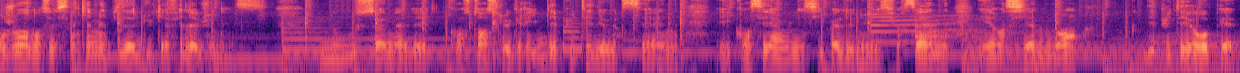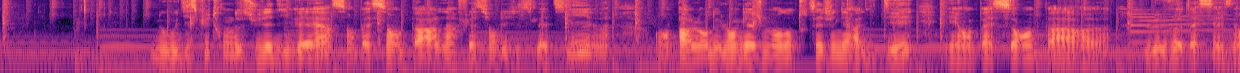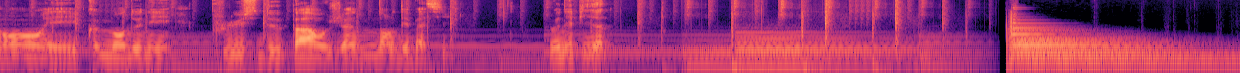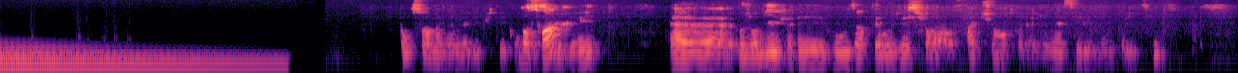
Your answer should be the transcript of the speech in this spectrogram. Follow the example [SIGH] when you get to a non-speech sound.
Bonjour dans ce cinquième épisode du Café de la Jeunesse. Nous sommes avec Constance Le Grip, députée des Hauts-de-Seine et conseillère municipale de Neuilly-sur-Seine et anciennement députée européenne. Nous discuterons de sujets divers en passant par l'inflation législative, en parlant de l'engagement dans toutes ses généralités et en passant par euh, le vote à 16 ans et comment donner plus de part aux jeunes dans le débat civique. Bon épisode Bonsoir Madame la députée. Bonsoir. Euh, Aujourd'hui, je vais vous interroger sur la fracture entre la jeunesse et le monde politique.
